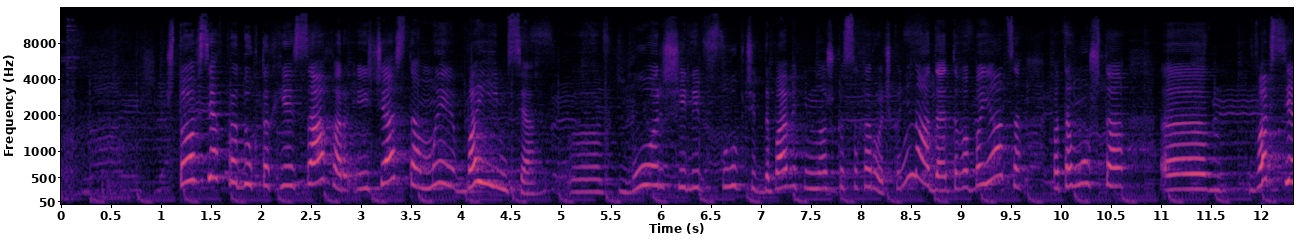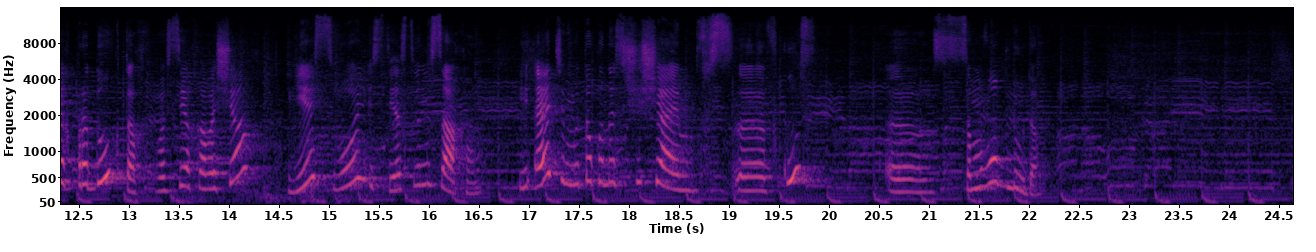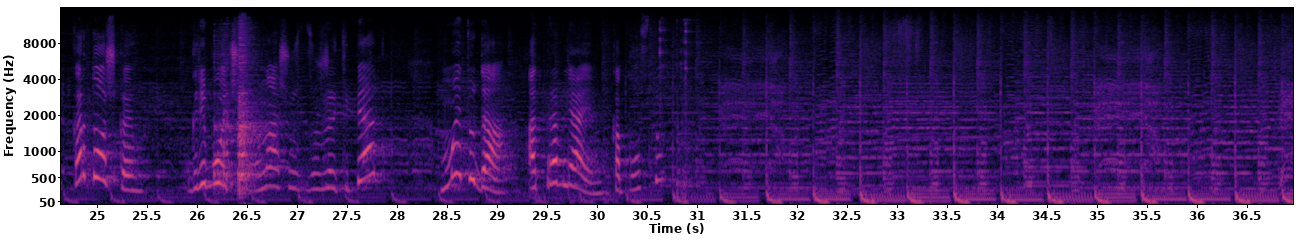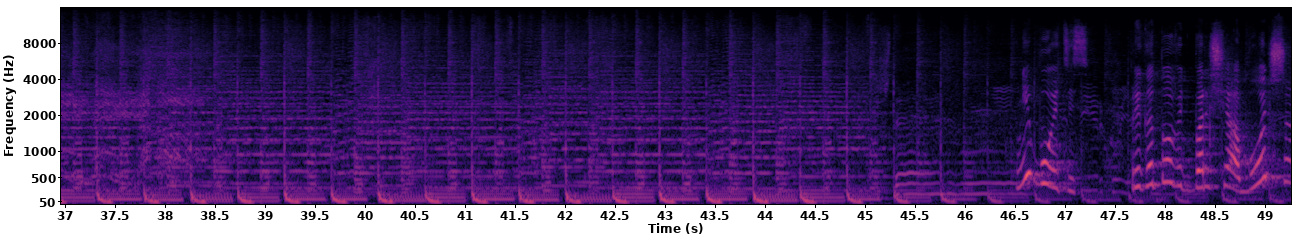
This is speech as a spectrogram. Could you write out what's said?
что во всех продуктах есть сахар, и часто мы боимся в борщ или в супчик добавить немножко сахарочка. Не надо этого бояться, потому что э, во всех продуктах, во всех овощах есть свой естественный сахар. И этим мы только насыщаем вс- э, вкус э, самого блюда. Картошка, грибочки у нас уже кипят. Мы туда отправляем капусту. Не бойтесь приготовить борща больше,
